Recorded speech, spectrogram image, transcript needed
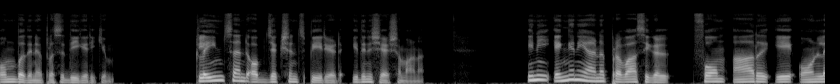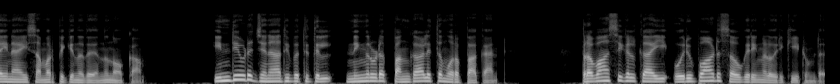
ഒമ്പതിന് പ്രസിദ്ധീകരിക്കും. ക്ലെയിംസ് ആൻഡ് ഒബ്ജക്ഷൻസ് പീരിയഡ് ഇതിനുശേഷമാണ്. ഇനി എങ്ങനെയാണ് പ്രവാസികൾ ഫോം ആറ് എ ഓൺലൈനായി സമർപ്പിക്കുന്നത് എന്ന് നോക്കാം. ഇന്ത്യയുടെ ജനാധിപത്യത്തിൽ നിങ്ങളുടെ പങ്കാളിത്തം ഉറപ്പാക്കാൻ പ്രവാസികൾക്കായി ഒരുപാട് സൗകര്യങ്ങൾ ഒരുക്കിയിട്ടുണ്ട്.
